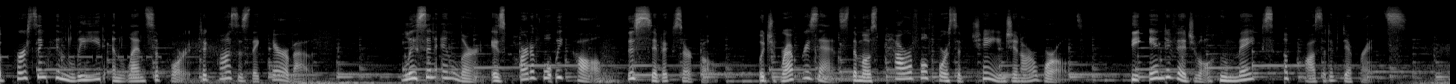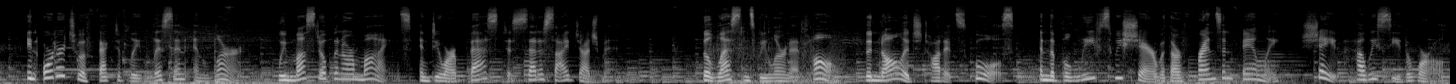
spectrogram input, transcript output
a person can lead and lend support to causes they care about. Listen and Learn is part of what we call the Civic Circle, which represents the most powerful force of change in our world the individual who makes a positive difference. In order to effectively listen and learn, we must open our minds and do our best to set aside judgment. The lessons we learn at home, the knowledge taught at schools, and the beliefs we share with our friends and family shape how we see the world.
